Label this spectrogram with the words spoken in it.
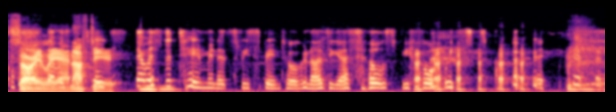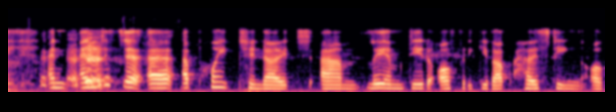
Sorry, Leanne, after ten, you. That was the 10 minutes we spent organising ourselves before we started. and, and just a, a, a point to note um, Liam did offer to give up hosting of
